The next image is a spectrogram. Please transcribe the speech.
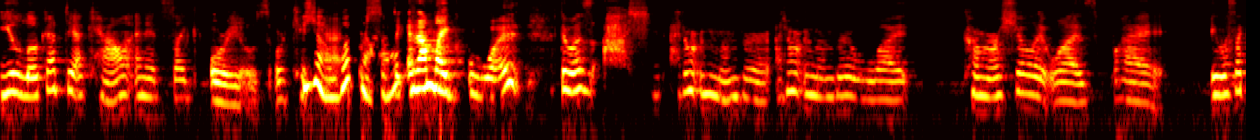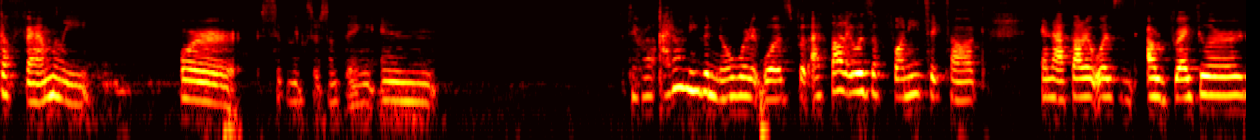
you look at the account and it's like Oreos or Kit yeah, Kat or something, and I'm like, what? There was ah shit. I don't remember. I don't remember what commercial it was, but it was like a family or siblings or something and they were I don't even know what it was, but I thought it was a funny TikTok and I thought it was a regular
